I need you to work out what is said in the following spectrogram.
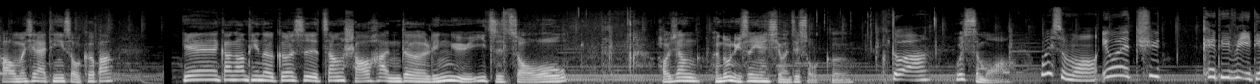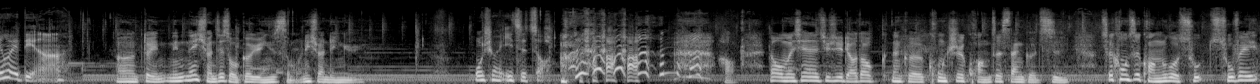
好，我们先来听一首歌吧。耶，刚刚听的歌是张韶涵的《淋雨一直走》，好像很多女生也很喜欢这首歌。对啊，为什么啊？为什么？因为去 KTV 一定会点啊。嗯，对你你喜欢这首歌原因是什么？你喜欢淋雨？我喜欢一直走。好，那我们现在继续聊到那个控制狂这三个字。所以控制狂如果除除非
